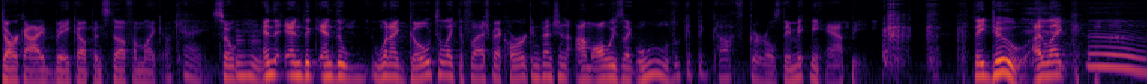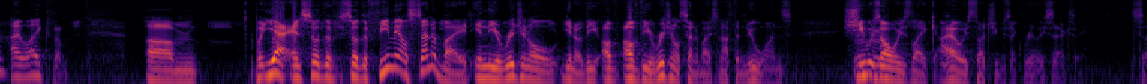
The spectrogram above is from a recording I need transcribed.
dark eye makeup and stuff, I'm like okay. So Mm-hmm. and the, and the and the when I go to like the flashback horror convention, I'm always like, ooh, look at the goth girls. They make me happy. they do. I like I like them. Um, but yeah, and so the so the female Cenobite in the original, you know, the of, of the original Cenobites, not the new ones, she was always like I always thought she was like really sexy. So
